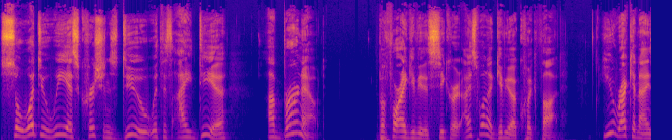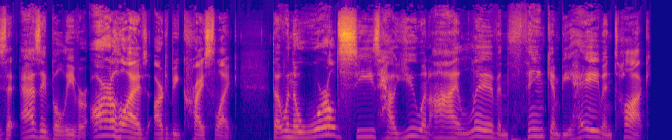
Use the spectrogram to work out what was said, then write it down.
So, what do we as Christians do with this idea of burnout? Before I give you the secret, I just want to give you a quick thought. You recognize that as a believer, our lives are to be Christ like. That when the world sees how you and I live and think and behave and talk,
